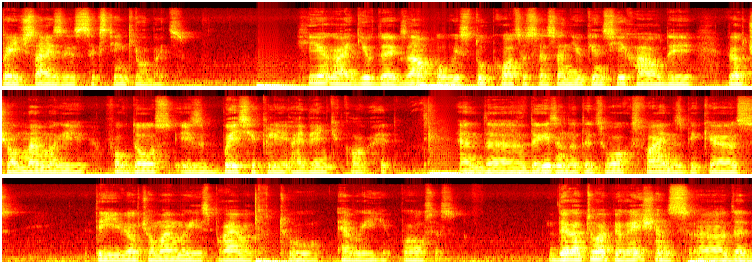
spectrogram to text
page size is 16 kilobytes. Here I give the example with two processes and you can see how the virtual memory for those is basically identical right and uh, the reason that it works fine is because the virtual memory is private to every process. There are two operations uh, that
